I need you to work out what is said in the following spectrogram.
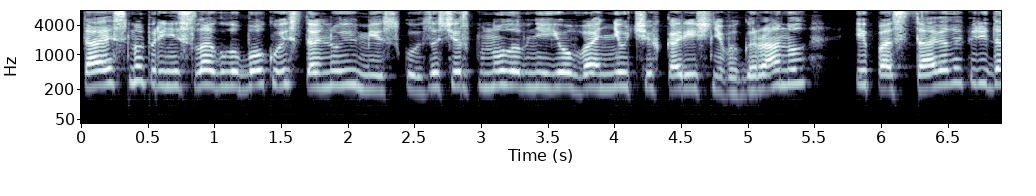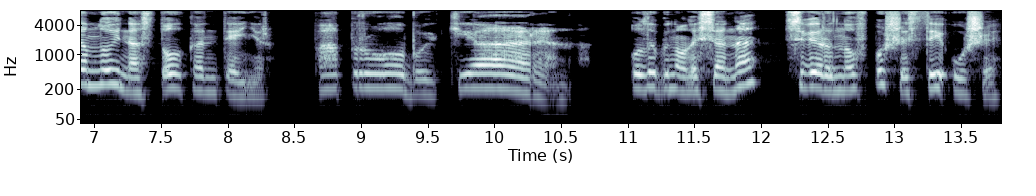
Тайсма принесла глубокую стальную миску, зачерпнула в нее вонючих коричневых гранул и поставила передо мной на стол контейнер. «Попробуй, Киарен», — улыбнулась она, свернув пушистые уши.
